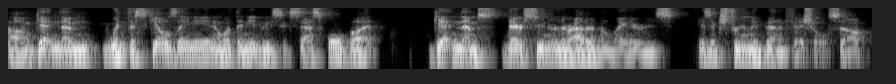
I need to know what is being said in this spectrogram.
um, getting them with the skills they need and what they need to be successful, but getting them there sooner rather than later is is extremely beneficial. So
